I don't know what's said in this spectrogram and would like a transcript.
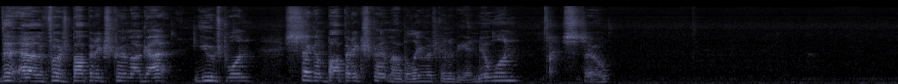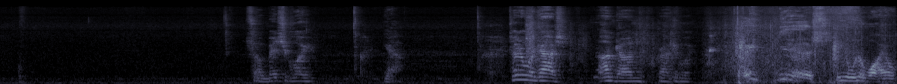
The, uh, the first It Extreme I got, used one. Second Bop It Extreme, I believe it's going to be a new one. So, so basically, yeah. So anyway, guys, I'm done practically. Yes, see you in a while.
